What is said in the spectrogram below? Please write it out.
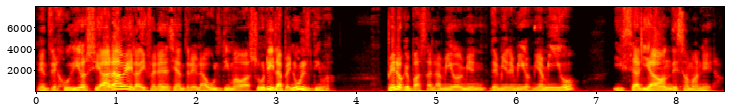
entre judíos y árabes, la diferencia entre la última basura y la penúltima. Pero ¿qué pasa? El amigo de mi, de mi enemigo es mi amigo y se aliaban de esa manera.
